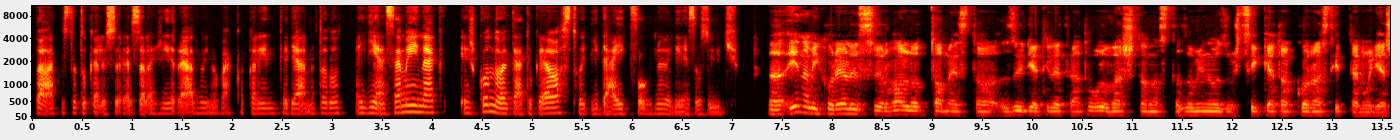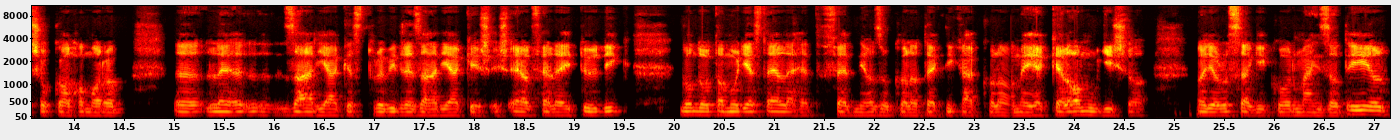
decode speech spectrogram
találkoztatok először ezzel a hírrel, hogy Novák Katalin kegyelmet adott egy ilyen személynek, és gondoltátok-e azt, hogy idáig fog nőni ez az ügy? Én amikor először hallottam ezt az ügyet, illetve hát olvastam azt az ominózus cikket, akkor azt hittem, hogy ez sokkal hamarabb lezárják, ezt rövidre zárják, és, és elfelejtődik. Gondoltam, hogy ezt el lehet fedni azokkal a technikákkal, amelyekkel amúgy is a magyarországi kormányzat él.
